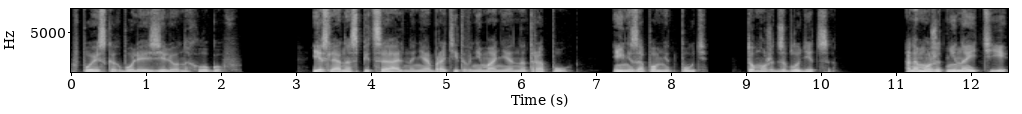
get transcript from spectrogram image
в поисках более зеленых лугов. Если она специально не обратит внимания на тропу и не запомнит путь, то может заблудиться. Она может не найти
